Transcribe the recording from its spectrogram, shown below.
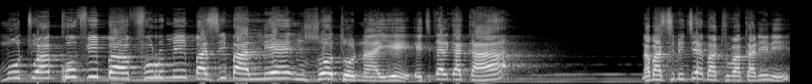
Moto akufi bafurumi basi balie nzoto na ye. Etikali kaka na basimitiere batubaka nini?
